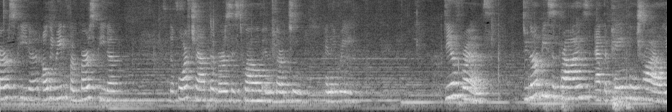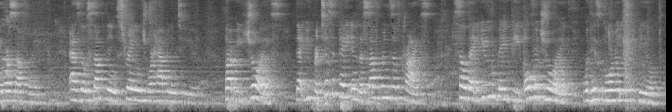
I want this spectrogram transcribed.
1 Peter, I'll be reading from 1 Peter, the fourth chapter, verses 12 and 13, and they read Dear friends, do not be surprised at the painful trial you are suffering, as though something strange were happening to you, but rejoice that you participate in the sufferings of Christ, so that you may be overjoyed when his glory is revealed.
